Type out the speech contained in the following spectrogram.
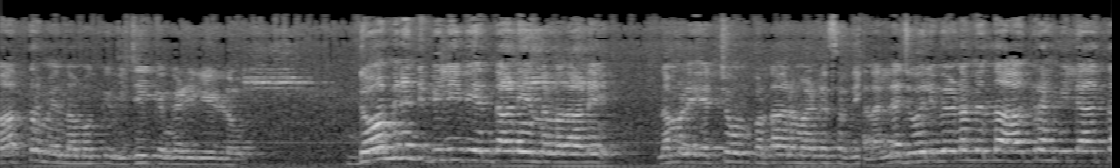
മാത്രമേ നമുക്ക് വിജയിക്കാൻ കഴിയുകയുള്ളൂ. ഡോമിനന്റ് ബിലീവ് എന്താണ് എന്നുള്ളതാണ് നമ്മൾ ഏറ്റവും പ്രധാനമായിട്ട് ശ്രദ്ധിക്കുക. നല്ല ജോലി വേണം എന്ന ആഗ്രഹമില്ലാത്ത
